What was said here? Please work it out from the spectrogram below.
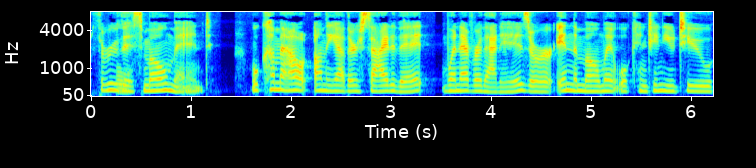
through oh. this moment, we'll come out on the other side of it, whenever that is, or in the moment, we'll continue to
